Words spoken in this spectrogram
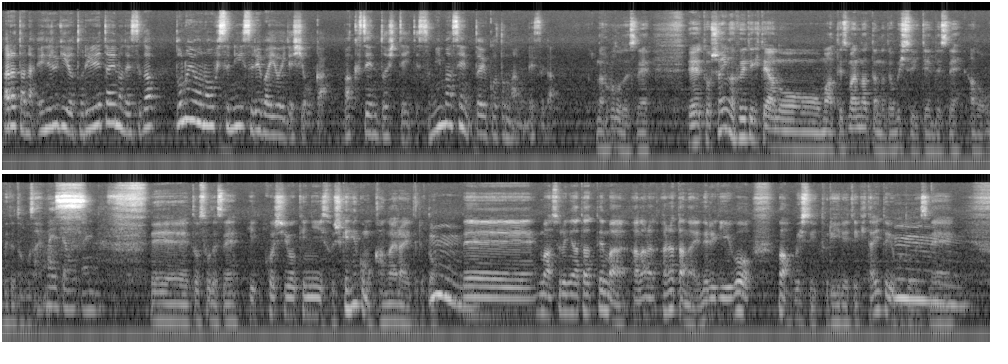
新たなエネルギーを取り入れたいのですがどのようなオフィスにすればよいでしょうか。漠然としていてすみませんということなのですがなるほどですね。えっ、ー、と社員が増えてきてあのまあ手詰まになったのでオフィス移転ですね。あのおめでとうございます。おめでとうございます。えーとそうですね、引っ越しを機に組織変更も考えられていると、うん、でまあ、それにあたって、まあ、新たなエネルギーを、まあ、オフィスに取り入れていきたいということですね。うん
